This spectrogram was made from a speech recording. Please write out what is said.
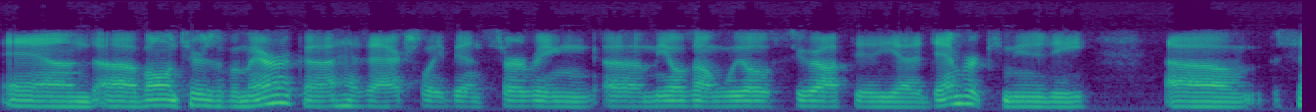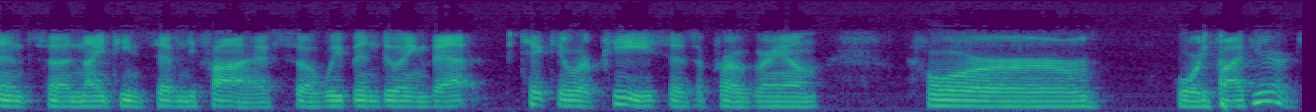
And uh, Volunteers of America has actually been serving uh, Meals on Wheels throughout the uh, Denver community um, since uh, 1975. So we've been doing that particular piece as a program for 45 years.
